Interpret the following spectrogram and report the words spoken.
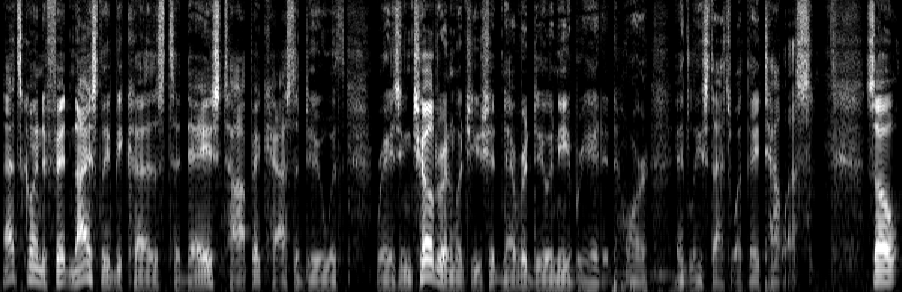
that's going to fit nicely because today's topic has to do with raising children, which you should never do inebriated, or at least that's what they tell us. So,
